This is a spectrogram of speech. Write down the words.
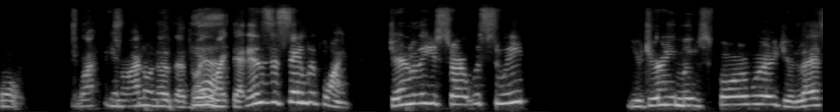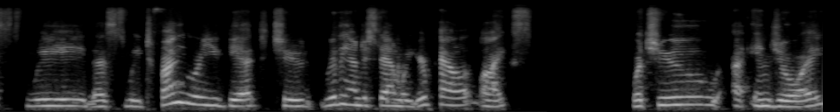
well, what you know, I don't know that yeah. I like that. And it's the same with wine. Generally, you start with sweet, your journey moves forward, you're less sweet, less sweet. Finally, where you get to really understand what your palate likes, what you uh, enjoy,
